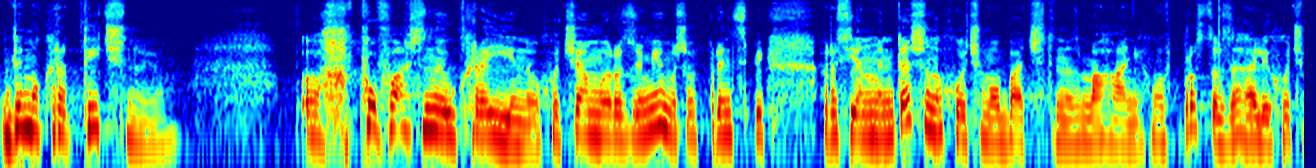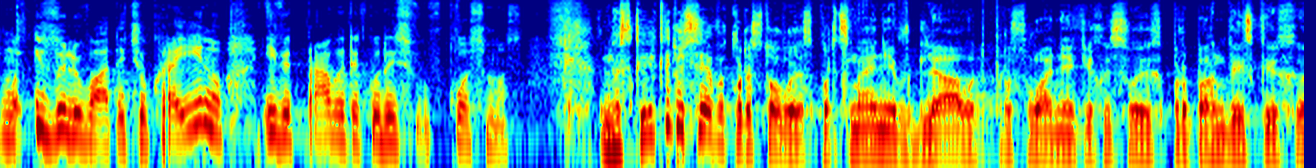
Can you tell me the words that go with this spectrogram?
демократичною. А, Поважною Україною, хоча ми розуміємо, що в принципі росіян ми не те, що не хочемо бачити на змаганнях, ми просто взагалі хочемо ізолювати цю країну і відправити кудись в космос. Наскільки Росія використовує спортсменів для от, просування якихось своїх пропагандистських е,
